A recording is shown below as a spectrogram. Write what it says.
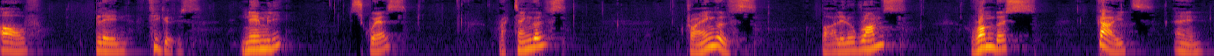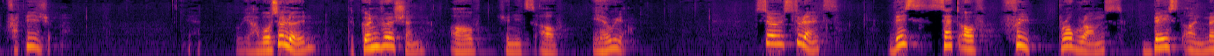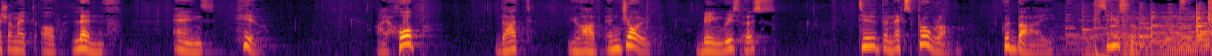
of plane figures namely squares, rectangles, triangles, parallelograms, rhombus, kites, and trapezium. We have also learned the conversion of units of area. So students, this set of three programs based on measurement of length ends here. I hope that you have enjoyed being with us. Till the next program, goodbye. See you soon.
